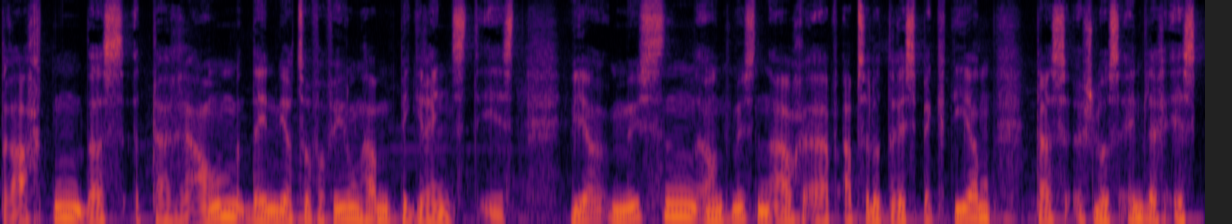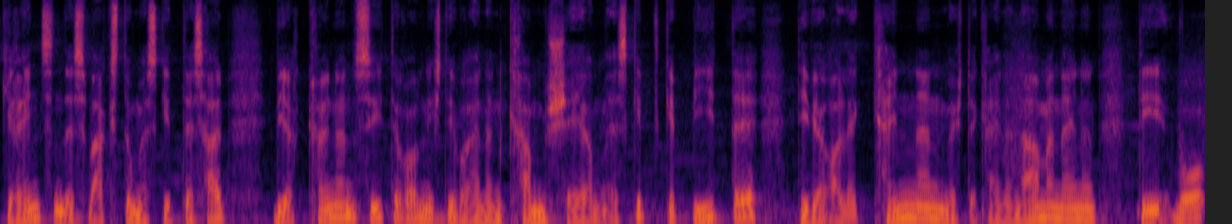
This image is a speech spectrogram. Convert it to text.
trachten, dass der Raum, den wir zur Verfügung haben, begrenzt ist. Wir müssen und müssen auch äh, absolut respektieren, dass schlussendlich es Grenzen des Wachstums gibt. Deshalb, wir können Südtirol nicht über einen Kamm scheren. Es gibt Gebiete, die wir alle kennen, möchte keine Namen nennen, die, wo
